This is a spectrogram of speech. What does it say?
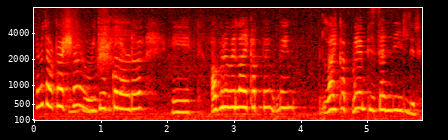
Evet arkadaşlar video bu kadardı. E, abone ve like atmayı. Like atmayan bizden değildir.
